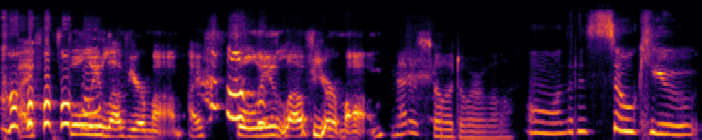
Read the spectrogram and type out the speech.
I fully love your mom. I fully love your mom. That is so adorable. Oh, that is so cute.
